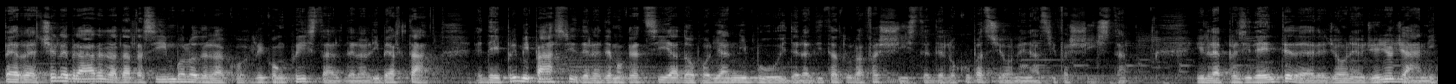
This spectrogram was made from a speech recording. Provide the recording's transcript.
per celebrare la data simbolo della riconquista della libertà e dei primi passi della democrazia dopo gli anni bui della dittatura fascista e dell'occupazione nazifascista. Il presidente della regione Eugenio Gianni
